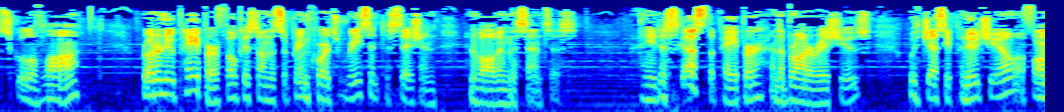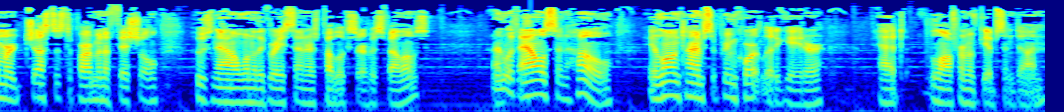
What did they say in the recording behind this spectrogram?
School of Law, wrote a new paper focused on the Supreme Court's recent decision involving the census. And he discussed the paper and the broader issues with Jesse Panuccio, a former Justice Department official who's now one of the Gray Center's Public Service Fellows, and with Allyson Ho, a longtime Supreme Court litigator at the law firm of Gibson Dunn.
